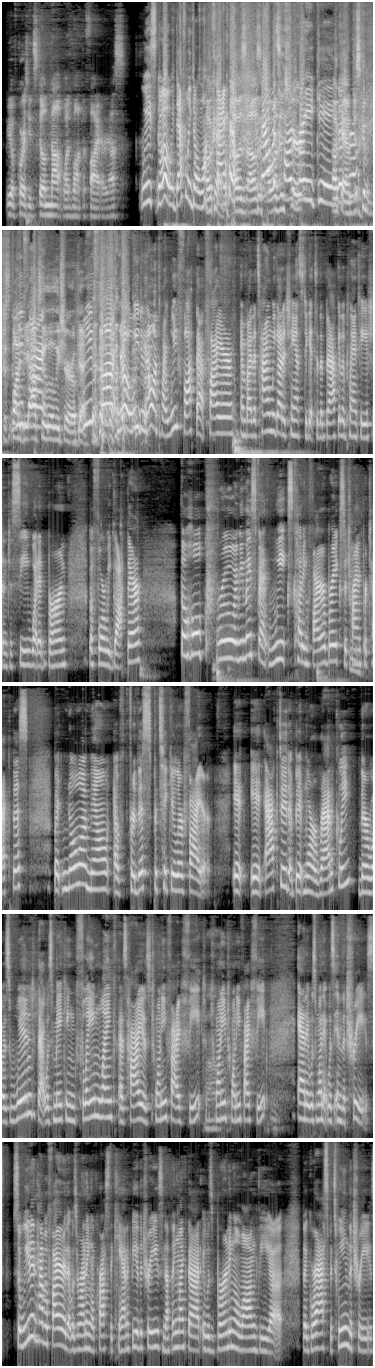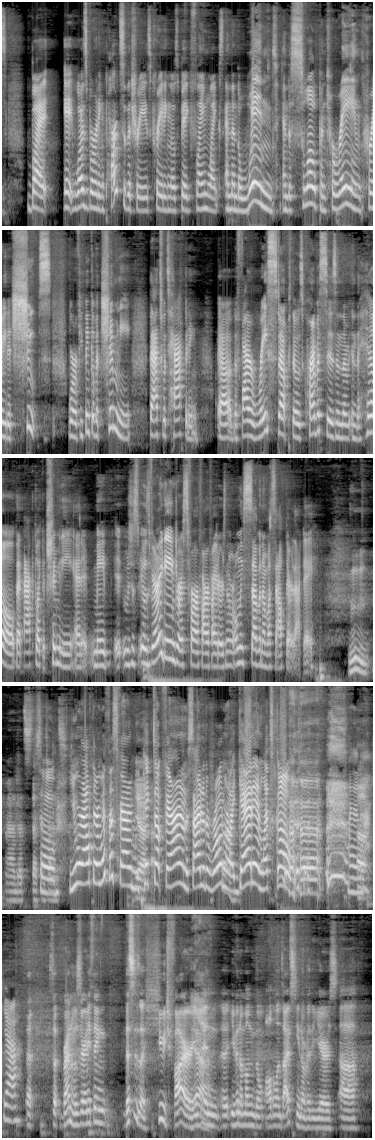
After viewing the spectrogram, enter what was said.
You of course you'd still not want the fire. Yes. We no, we definitely don't want Okay, fire. I was- I was- that I was sure. heartbreaking. The Okay, I'm just just want to be fought- absolutely sure. Okay. We fought. No, we do not want the fire. We fought that fire, and by the time we got a chance to get to the back of the plantation to see what had burned before we got there, the whole crew. I mean, they spent weeks cutting fire breaks to try Hmm. and protect this, but no amount of for this particular fire. It it acted a bit more erratically. There was wind that was making flame length as high as 25 feet, 20, 25 feet. And it was when it was in the trees. So we didn't have a fire that was running across the canopy of the trees, nothing like that. It was burning along the uh, the grass between the trees, but it was burning parts of the trees, creating those big flame lengths. And then the wind and the slope and terrain created chutes, where if you think of a chimney, that's what's happening. Uh, the fire raced up those crevices in the in the hill that act like a chimney, and it made it was just it was very dangerous for our firefighters. And there were only seven of us out there that day. Man, that's that's So intense. you were out there with us, Farron. We Yeah. picked up Farron on the side of the road, and we're like, "Get in, let's go." and yeah, Uh, so, Brandon, was there anything? This is a huge fire, Yeah. even uh, even among the, all the ones I've seen over the years.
